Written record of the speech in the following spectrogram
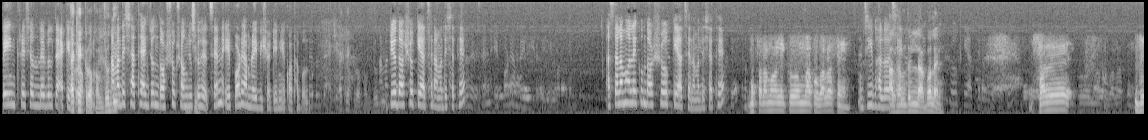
পেইন থ্রেশল লেভেলটা এক এক এক রকম। যদি- আমাদের সাথে একজন দর্শক সংযুক্ত হয়েছেন এরপরে আমরা এই বিষয়টি নিয়ে কথা বলব। প্রিয় দর্শক কে আছেন আমাদের সাথে? আসসালামু আলাইকুম দর্শক কে আছেন আমাদের সাথে? আসসালামু আলাইকুম আপু ভালো আছেন? জি ভালো আছি। আলহামদুলিল্লাহ বলেন। স্যার জি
